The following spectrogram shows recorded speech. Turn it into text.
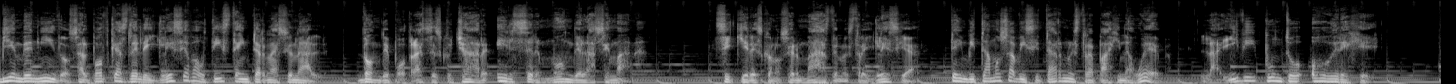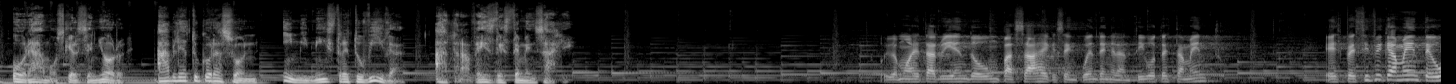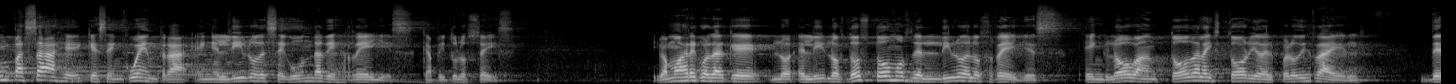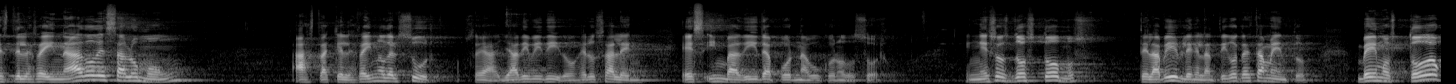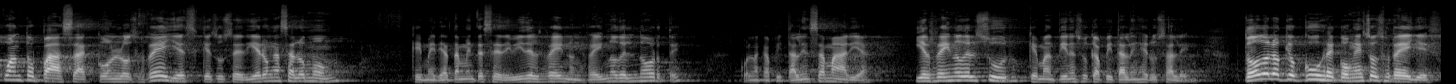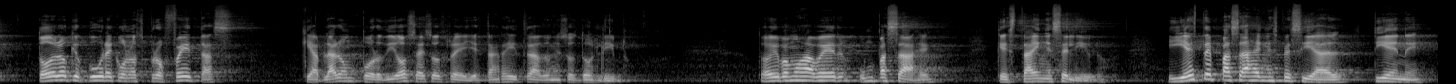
Bienvenidos al podcast de la Iglesia Bautista Internacional, donde podrás escuchar el sermón de la semana. Si quieres conocer más de nuestra iglesia, te invitamos a visitar nuestra página web, laivi.org. Oramos que el Señor hable a tu corazón y ministre tu vida a través de este mensaje. Hoy vamos a estar viendo un pasaje que se encuentra en el Antiguo Testamento específicamente un pasaje que se encuentra en el libro de Segunda de Reyes, capítulo 6. Y vamos a recordar que los dos tomos del libro de los reyes engloban toda la historia del pueblo de Israel, desde el reinado de Salomón hasta que el reino del sur, o sea, ya dividido, Jerusalén, es invadida por Nabucodonosor. En esos dos tomos de la Biblia, en el Antiguo Testamento, vemos todo cuanto pasa con los reyes que sucedieron a Salomón, que inmediatamente se divide el reino en reino del norte, con la capital en Samaria, y el reino del sur, que mantiene su capital en Jerusalén. Todo lo que ocurre con esos reyes, todo lo que ocurre con los profetas que hablaron por Dios a esos reyes, están registrados en esos dos libros. Entonces vamos a ver un pasaje que está en ese libro. Y este pasaje en especial tiene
